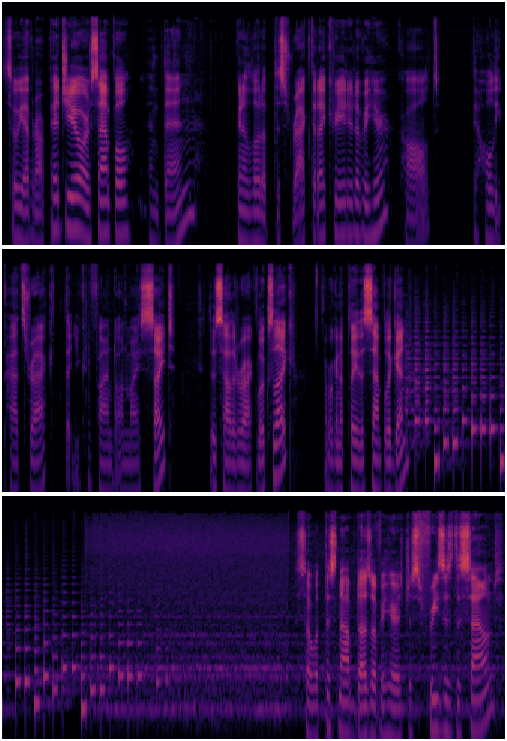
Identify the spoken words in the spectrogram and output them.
So we have an arpeggio or sample, and then I'm gonna load up this rack that I created over here called the Holy Pads rack that you can find on my site. This is how the rack looks like. And we're gonna play the sample again. So what this knob does over here is just freezes the sound.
